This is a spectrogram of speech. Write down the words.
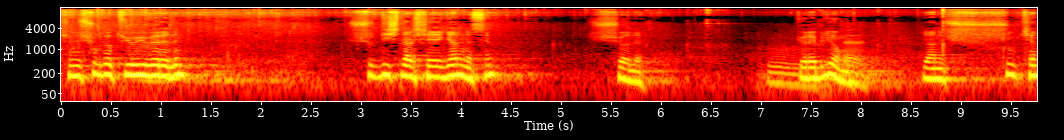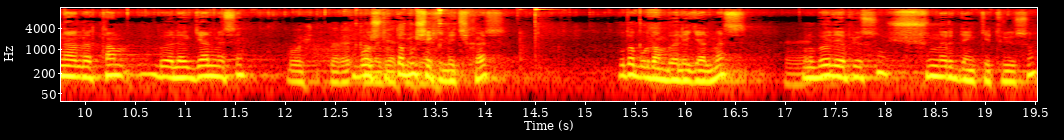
Şimdi şurada tüyoyu verelim. Şu dişler şeye gelmesin. Şöyle. Görebiliyor musun? Evet. Yani şu kenarlar tam böyle gelmesin. Boşlukları Boşlukta bu şekilde. çıkar. Bu da buradan böyle gelmez. Bunu böyle yapıyorsun. Şunları denk getiriyorsun.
